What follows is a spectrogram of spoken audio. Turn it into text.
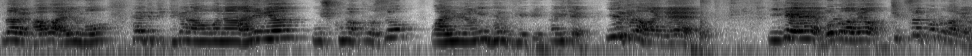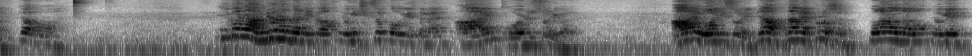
그 다음에 과거 완료는 뭐 had PP가 나오거나 아니면 우시쿠마 플러스 완료형인 헤드 PP 알겠지? 이렇게 나와야 돼 이게 뭘로 가면 직설법으로 가면 자 봐봐 이거는 안 변한다니까 여기 직설법이기 때문에 I was 소리가 돼 I was 소리 자 그 다음에 플러스 뭐가 나온다고? 여기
